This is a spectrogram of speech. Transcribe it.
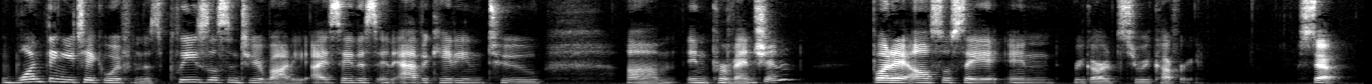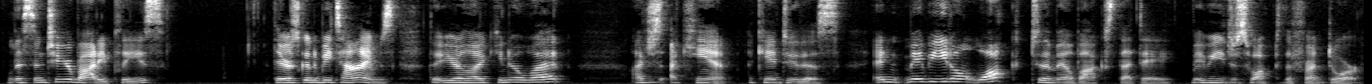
one thing you take away from this, please listen to your body. I say this in advocating to um, in prevention, but I also say it in regards to recovery. So listen to your body, please. There's going to be times that you're like, you know what? I just, I can't, I can't do this. And maybe you don't walk to the mailbox that day. Maybe you just walk to the front door.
